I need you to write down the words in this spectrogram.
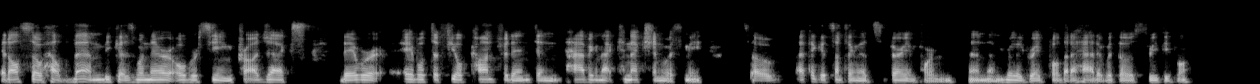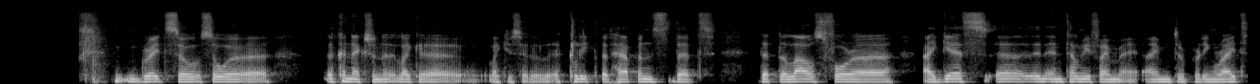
it also helped them because when they're overseeing projects, they were able to feel confident in having that connection with me. So I think it's something that's very important. And I'm really grateful that I had it with those three people. Great. So, so uh, a connection, like a, like you said, a, a click that happens that that allows for, uh, I guess, uh, and, and, tell me if I'm I'm interpreting right,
